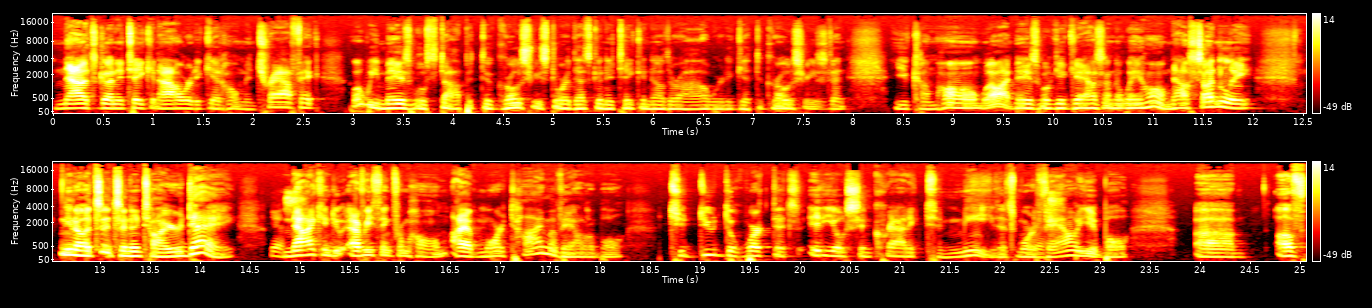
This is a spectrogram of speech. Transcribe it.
Now it's going to take an hour to get home in traffic. Well, we may as well stop at the grocery store. That's going to take another hour to get the groceries. Then you come home. Well, I may as well get gas on the way home. Now suddenly, you know, it's it's an entire day. Yes. Now I can do everything from home. I have more time available to do the work that's idiosyncratic to me, that's more Yes. valuable um, of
